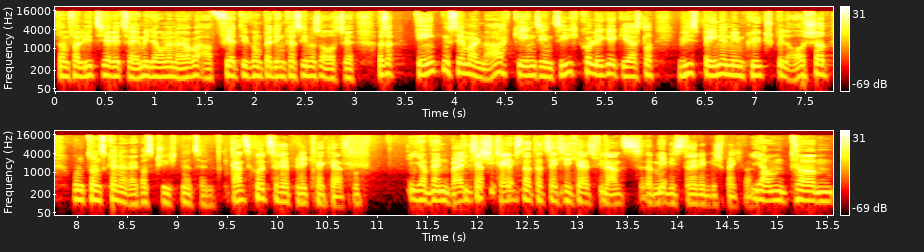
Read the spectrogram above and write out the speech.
dann verliert sie ihre zwei Millionen Euro Abfertigung bei den Casinos Austria. Also denken Sie mal nach, gehen Sie in sich, Kollege Gerstl, wie es bei Ihnen im Glücksspiel ausschaut und uns keine Reibasgeschichten erzählen. Ganz kurze Replik, Herr Gerstl. Ja, wenn Weil Gerd Kremsner tatsächlich als Finanzministerin im Gespräch war. Ja, und ähm,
